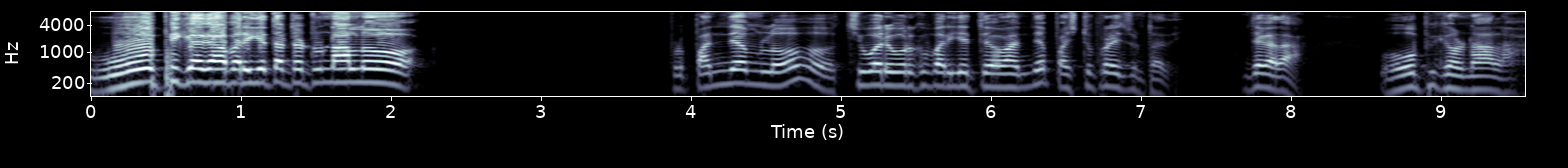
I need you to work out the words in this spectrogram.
ఓపికగా పరిగెత్తేటట్టు ఉండాలి నువ్వు. ఇప్పుడు పందెంలో చివరి వరకు పరిగెత్తేవా అందే ఫస్ట్ ప్రైజ్ ఉంటుంది. అంతే కదా? ఓపిక ఉండాలా?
